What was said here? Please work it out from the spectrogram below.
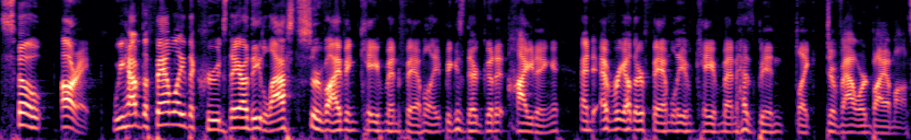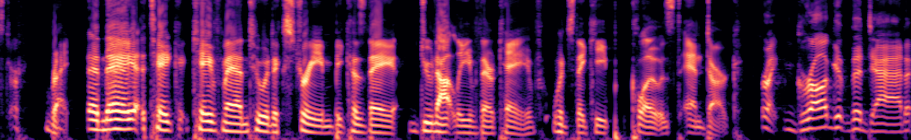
So, all right. We have the family of the Croods. They are the last surviving caveman family because they're good at hiding, and every other family of cavemen has been, like, devoured by a monster. Right. And they take caveman to an extreme because they do not leave their cave, which they keep closed and dark. Right. Grug, the dad,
